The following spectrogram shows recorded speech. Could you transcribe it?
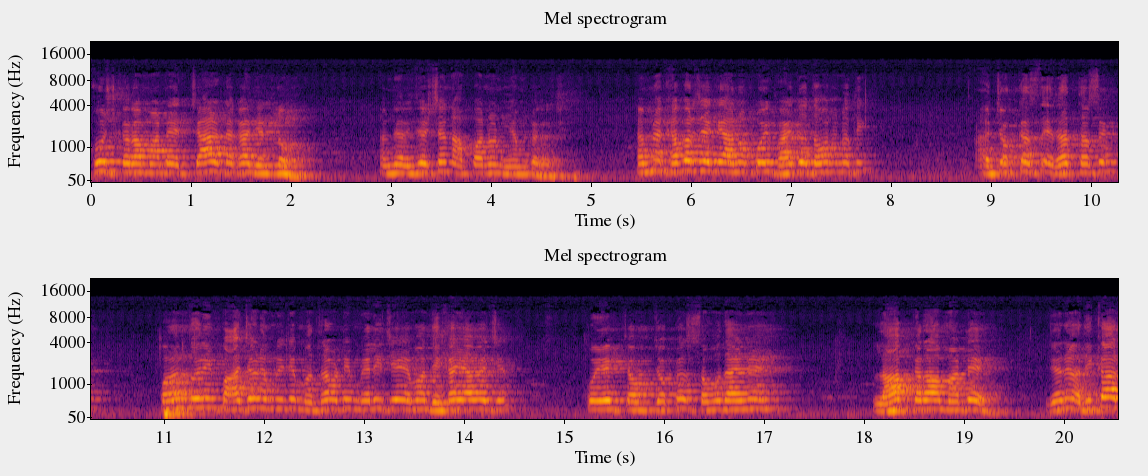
ખુશ કરવા માટે ચાર ટકા જેટલો એમને રિઝર્વેશન આપવાનો નિયમ કર્યો છે. એમને ખબર છે કે આનો કોઈ ફાયદો થવાનો નથી. આ ચોક્કસ એ રદ થશે. પરંતુ એની પાછળ એમની જે મથરાવટી મેલી છે, એમાં દેખાઈ આવે છે, કોઈ એક ચોક્કસ સમુદાયને લાભ કરવા માટે જેને અધિકાર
